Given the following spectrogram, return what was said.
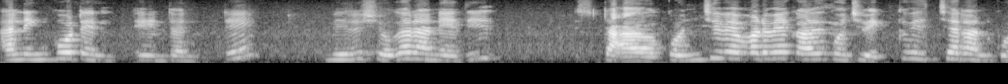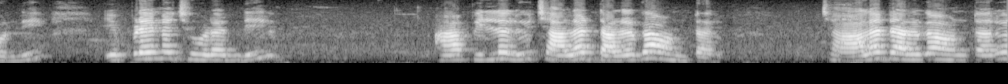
అండ్ ఇంకోటి ఏంటంటే మీరు షుగర్ అనేది స్టా కొంచెం ఇవ్వడమే కాదు కొంచెం ఎక్కువ ఇచ్చారనుకోండి ఎప్పుడైనా చూడండి ఆ పిల్లలు చాలా డల్గా ఉంటారు. చాలా డల్గా ఉంటారు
